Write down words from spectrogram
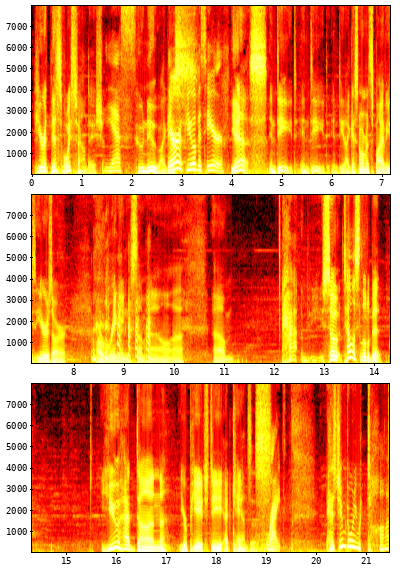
here at this Voice Foundation. yes. Who knew? I guess There are a few of us here. Yes, indeed, indeed, indeed. I guess Norman Spivey's ears are are ringing somehow. Uh, um, ha- so tell us a little bit. You had done your PhD at Kansas, Right. Has Jim Daugherty retired?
